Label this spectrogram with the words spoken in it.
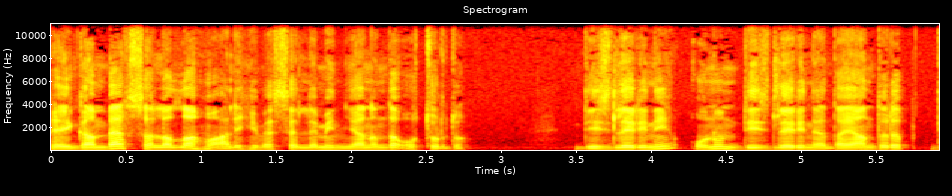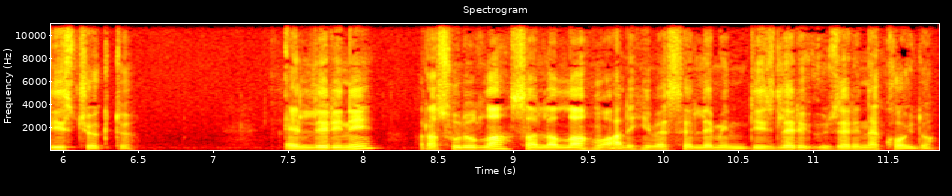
Peygamber sallallahu aleyhi ve sellemin yanında oturdu. Dizlerini onun dizlerine dayandırıp diz çöktü. Ellerini Resulullah sallallahu aleyhi ve sellemin dizleri üzerine koydu.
